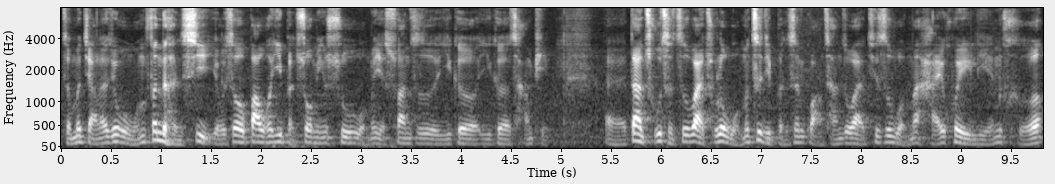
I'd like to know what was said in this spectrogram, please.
怎么讲呢？就我们分得很细，有时候包括一本说明书，我们也算是一个一个产品。呃，但除此之外，除了我们自己本身馆藏之外，其实我们还会联合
